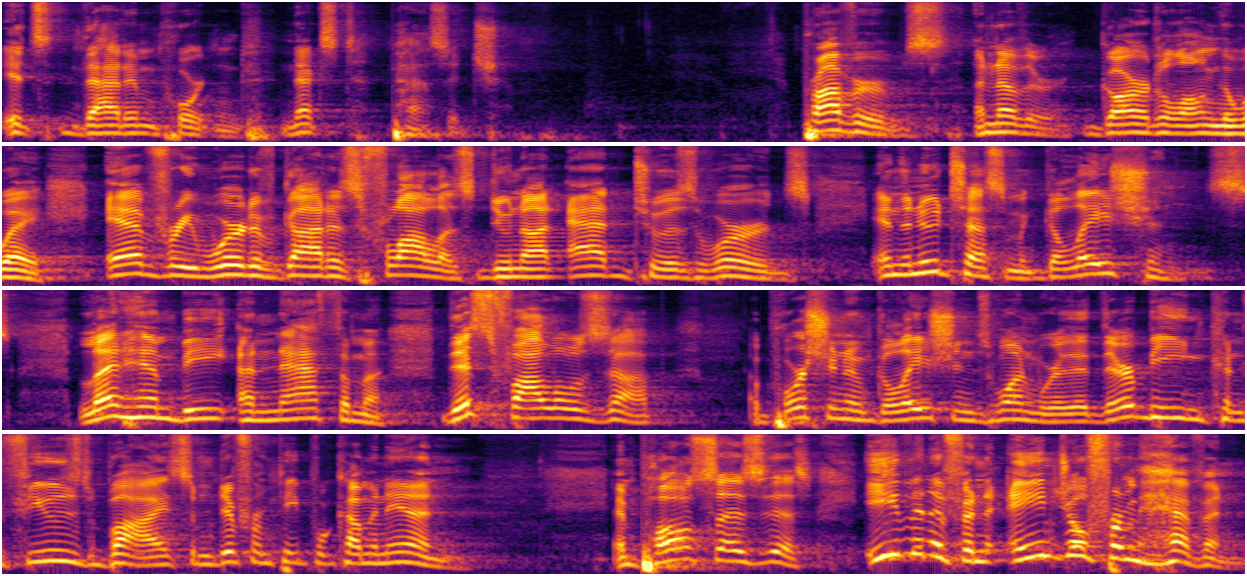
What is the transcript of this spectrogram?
It's that important. Next passage. Proverbs, another guard along the way. Every word of God is flawless. Do not add to his words. In the New Testament, Galatians, let him be anathema. This follows up a portion of Galatians 1 where they're being confused by some different people coming in. And Paul says this even if an angel from heaven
